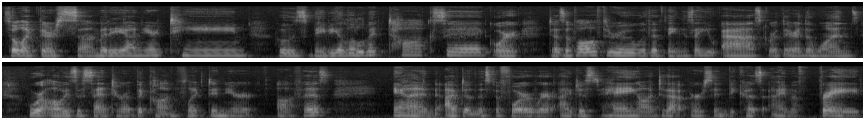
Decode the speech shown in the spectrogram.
So, like, there's somebody on your team who's maybe a little bit toxic or doesn't follow through with the things that you ask, or they're the ones who are always the center of the conflict in your office. And I've done this before where I just hang on to that person because I'm afraid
